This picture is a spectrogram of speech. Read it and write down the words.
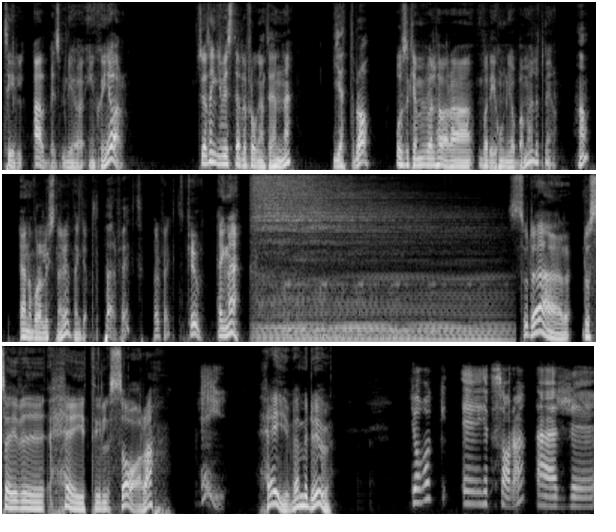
till arbetsmiljöingenjör. Så jag tänker vi ställer frågan till henne. Jättebra. Och så kan vi väl höra vad det är hon jobbar med lite mer. Ja. En av våra lyssnare helt enkelt. Perfekt. Perfekt. Kul. Häng med! Sådär, då säger vi hej till Sara. Hej! Hej, vem är du? Jag eh, heter Sara, är eh,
